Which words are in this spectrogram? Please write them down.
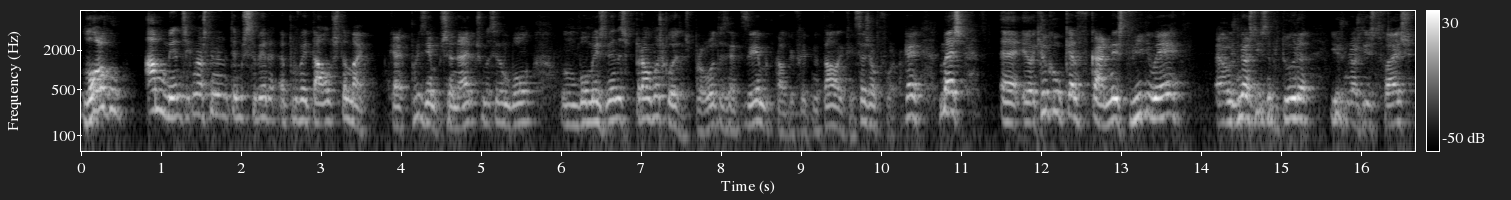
Logo, há momentos em que nós também temos que saber aproveitá-los também. Okay? Por exemplo, janeiro costuma ser um bom, um bom mês de vendas para algumas coisas, para outras é dezembro, por causa do efeito de Natal, enfim, seja o que for. Okay? Mas uh, aquilo que eu quero focar neste vídeo é os melhores dias de abertura e os melhores dias de fecho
